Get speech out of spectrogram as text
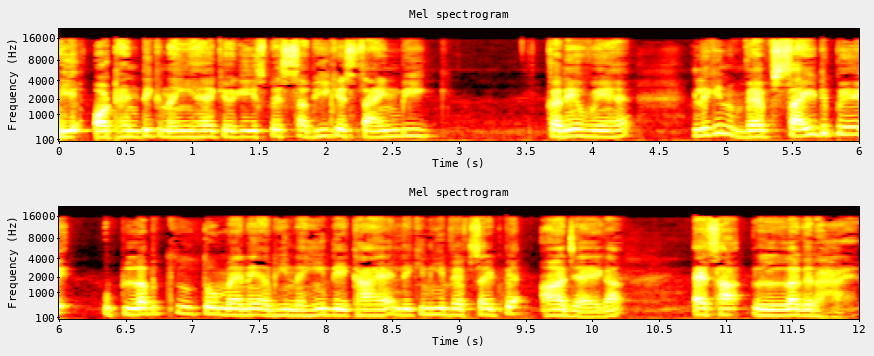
ये ऑथेंटिक नहीं है, क्योंकि इस पर सभी के साइन भी करे हुए हैं। लेकिन वेबसाइट पे उपलब्ध तो मैंने अभी नहीं देखा है, लेकिन ये वेबसाइट पे आ जाएगा, ऐसा लग रहा है।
